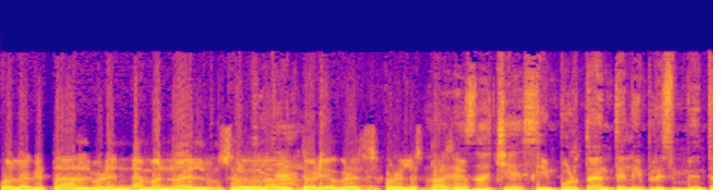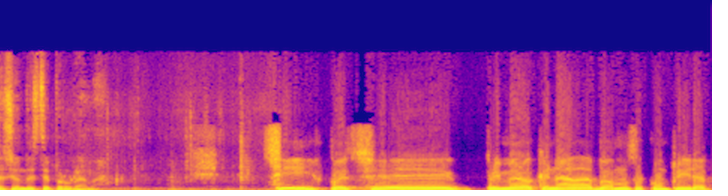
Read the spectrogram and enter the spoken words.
Hola, ¿qué tal? Brenda Manuel, un saludo al auditorio, gracias por el espacio. Buenas noches. Importante la implementación de este programa. Sí, pues eh, primero que nada vamos a cumplir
